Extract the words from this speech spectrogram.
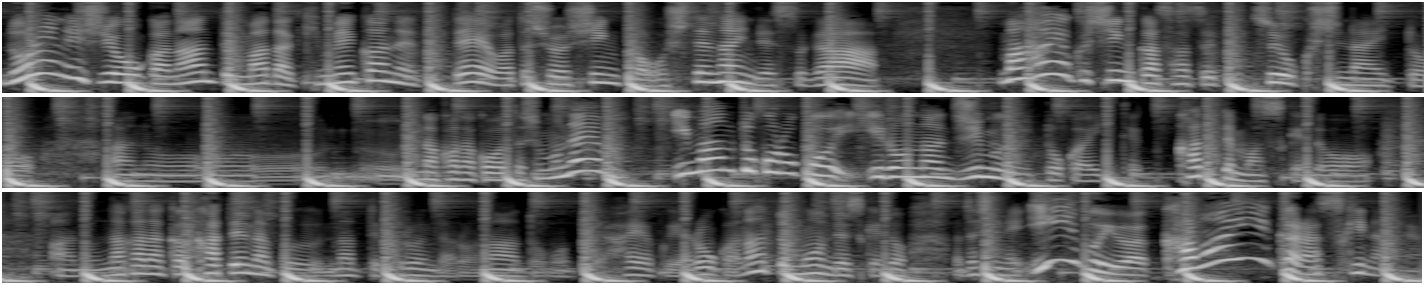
どれにしようかなってまだ決めかねてて私は進化をしてないんですがまあ早く進化させて強くしないとあ、なかなか私もね今のところこういろんなジムとか行って勝ってますけどあのなかなか勝てなくなってくるんだろうなと思って早くやろうかなと思うんですけど私ね EV は可愛いから好きなのよ。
